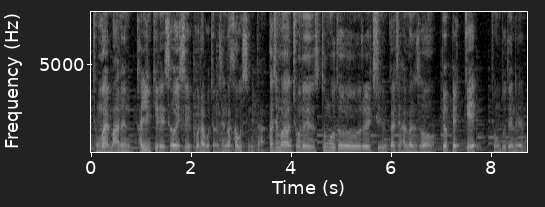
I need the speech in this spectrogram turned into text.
정말 많은 갈림길에 서 있을 거라고 저는 생각하고 있습니다. 하지만 저는 스톤모두를 지금까지 하면서 몇백 개 정도 되는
